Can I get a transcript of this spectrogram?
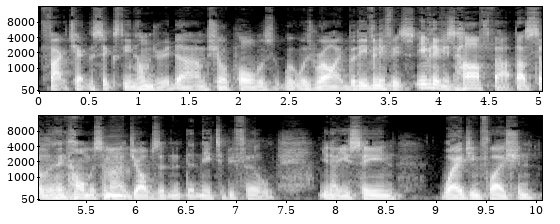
fact check the 1600 uh, i'm sure paul was was right but even if it's even if it's half that that's still an enormous amount mm. of jobs that, that need to be filled you know you're seeing wage inflation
